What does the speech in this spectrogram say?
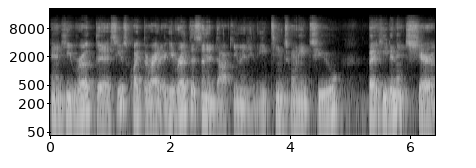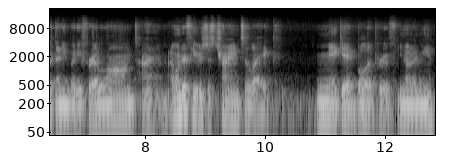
And he wrote this, he was quite the writer. He wrote this in a document in 1822, but he didn't share it with anybody for a long time. I wonder if he was just trying to, like, make it bulletproof. You know what I mean?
